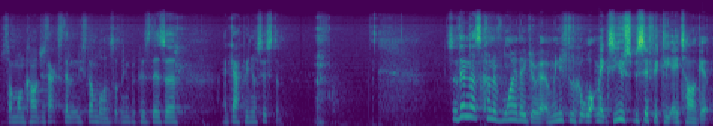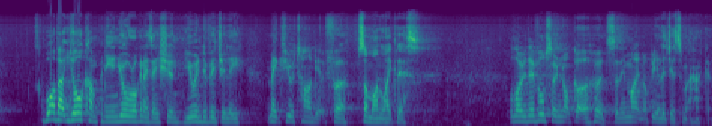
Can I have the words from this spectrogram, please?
someone can't just accidentally stumble on something because there's a, a gap in your system. So then that's kind of why they do it, and we need to look at what makes you specifically a target. What about your company and your organization, you individually, makes you a target for someone like this? Although they've also not got a hood, so they might not be a legitimate hacker.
